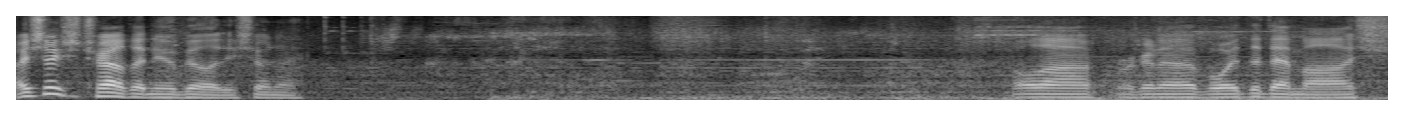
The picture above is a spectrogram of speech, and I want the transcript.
I should actually try out that new ability, shouldn't I? Hold on. We're to avoid the Demosh.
